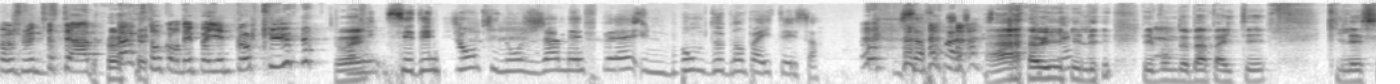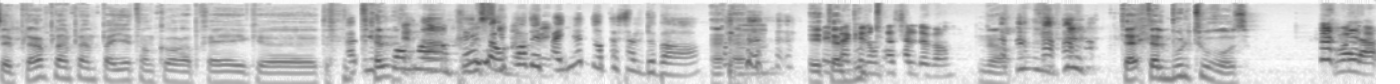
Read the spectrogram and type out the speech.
Enfin, je veux dire, t'es à Pâques, t'as encore des paillettes plein le cul. Ouais. Mais C'est des gens qui n'ont jamais fait une bombe de bain pailleté, ça. Ils savent pas. ce que Ah oui, les, les bombes de bain pailletées qui laissent plein, plein, plein de paillettes encore après. Et que... Ah, le- trois mois après, il y a encore des paillettes dans ta salle de bain. hein. Ah, ah. Et Et t'as pas le que boule... dans ta salle de bain. Non. T'as t'as le boule tout rose. Voilà.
